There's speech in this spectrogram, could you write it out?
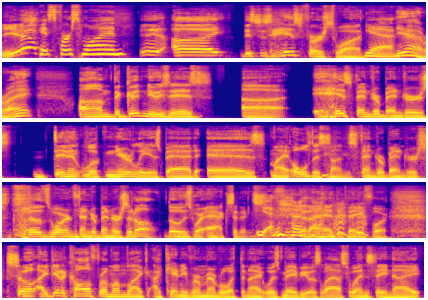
no. Yeah, His first one. Uh, this is his first one. Yeah. Yeah, right. Um, the good news is uh, his fender benders didn't look nearly as bad as my oldest son's fender benders. Those weren't fender benders at all. Those were accidents Yeah. that I had to pay for. So I get a call from him, like, I can't even remember what the night was. Maybe it was last Wednesday night.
